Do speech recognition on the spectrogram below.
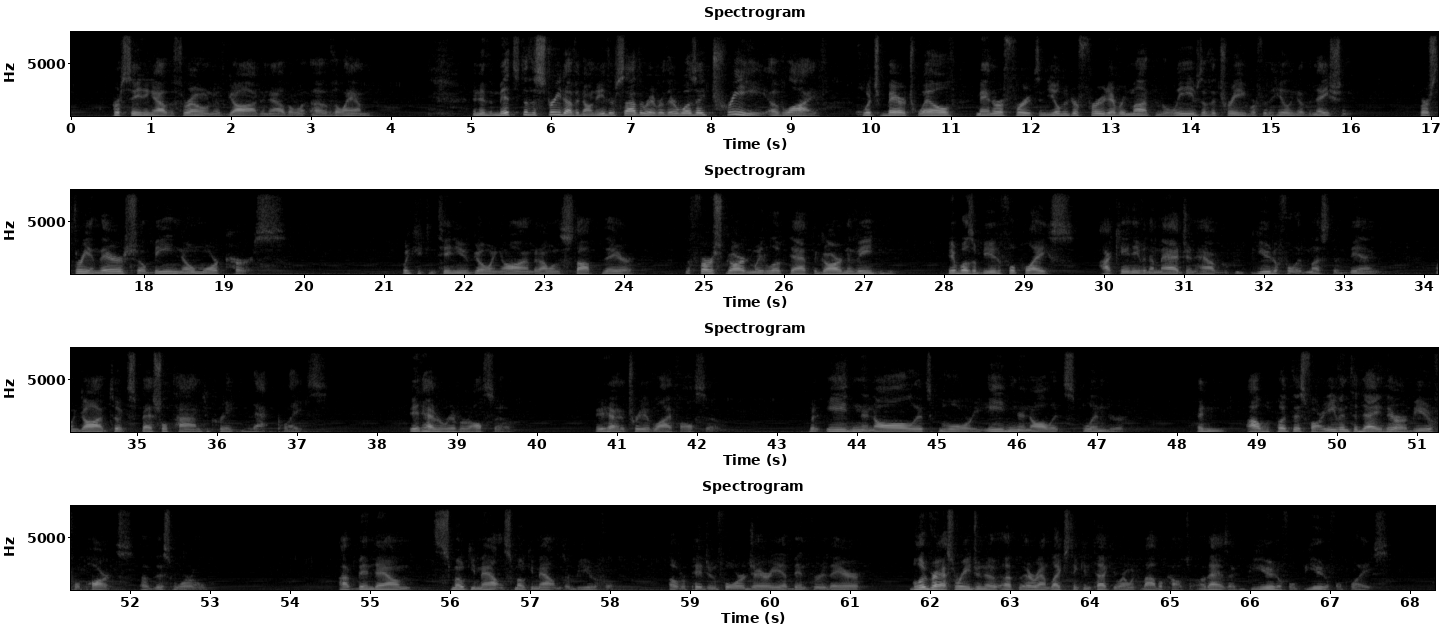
proceeding out of the throne of God and out of the, of the Lamb. And in the midst of the street of it, on either side of the river, there was a tree of life, which bare twelve manner of fruits, and yielded her fruit every month, and the leaves of the tree were for the healing of the nation. Verse 3 And there shall be no more curse. We could continue going on, but I want to stop there. The first garden we looked at, the Garden of Eden, it was a beautiful place. I can't even imagine how beautiful it must have been. when God took special time to create that place. It had a river also. It had a tree of life also. But Eden in all its glory, Eden in all its splendor. And I'll put this far even today, there are beautiful parts of this world. I've been down Smoky Mountain. Smoky Mountains are beautiful. Over Pigeon Forge area, been through there. Bluegrass region up around Lexington, Kentucky, where I went to Bible college. Oh, that is a beautiful, beautiful place.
